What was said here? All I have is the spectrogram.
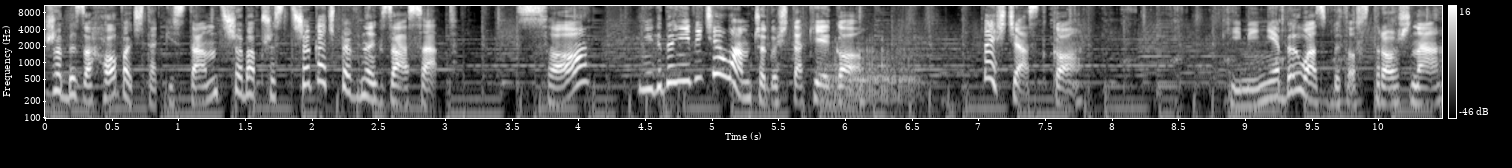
Żeby zachować taki stan, trzeba przestrzegać pewnych zasad. Co? Nigdy nie widziałam czegoś takiego. Weź ciastko. Kimi nie była zbyt ostrożna.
